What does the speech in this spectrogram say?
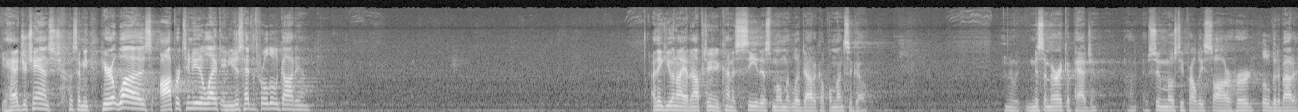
You had your chance. I mean, here it was, opportunity of life, and you just had to throw a little God in. I think you and I had an opportunity to kind of see this moment lived out a couple months ago. Miss America pageant. I assume most of you probably saw or heard a little bit about it.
